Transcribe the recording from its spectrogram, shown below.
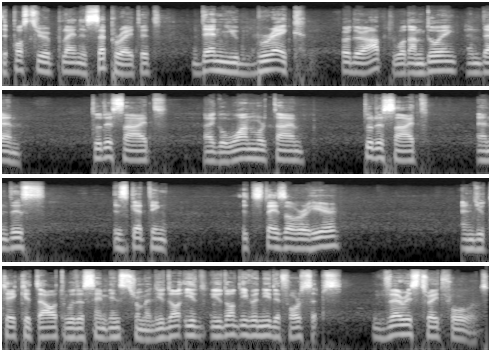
the posterior plane is separated, then you break further up what I'm doing, and then to the side, I go one more time to the side, and this is getting, it stays over here, and you take it out with the same instrument. You don't, you, you don't even need a forceps. Very straightforward.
